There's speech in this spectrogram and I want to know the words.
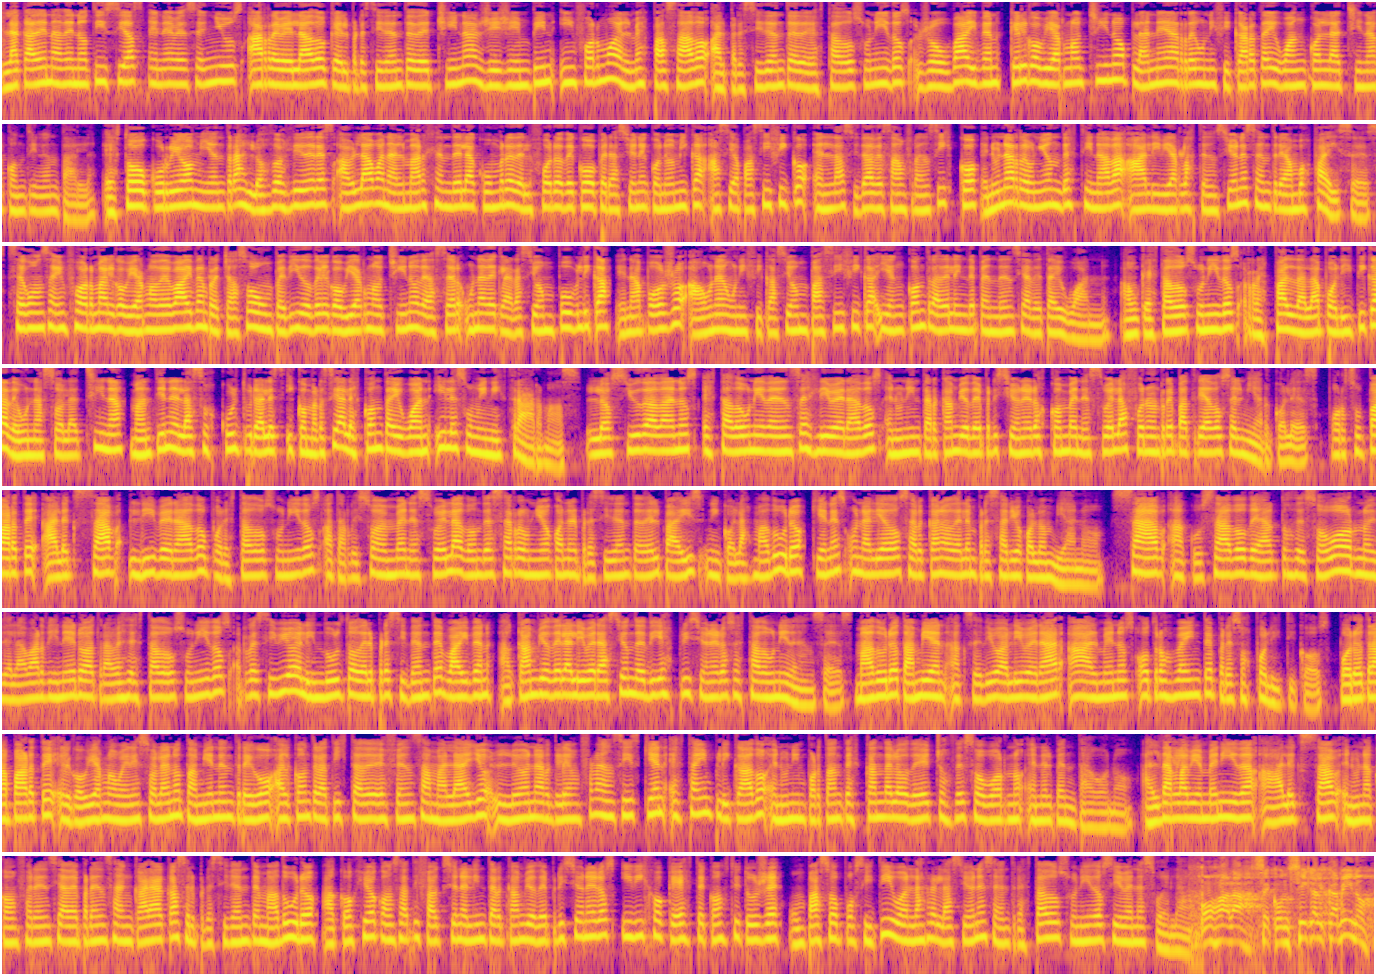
La cadena de noticias NBC News ha revelado que el presidente de China, Xi Jinping, informó el mes pasado al presidente de Estados Unidos, Joe Biden, que el gobierno chino planea reunificar Taiwán con la China continental. Esto ocurrió mientras los dos líderes hablaban al margen de la cumbre del Foro de Cooperación Económica Asia-Pacífico en la ciudad de San Francisco, en una reunión destinada a aliviar las tensiones entre ambos países. Según se informa, el gobierno de Biden rechazó un pedido del gobierno chino de hacer una declaración pública en apoyo a una unificación pacífica y en contra de la independencia de Taiwán. Aunque Estados Unidos respalda la política de una sola China, mantiene lazos culturales y comerciales con Taiwán y le suministra armas. Los ciudadanos estadounidenses liberados en un intercambio de prisioneros con Venezuela fueron repatriados el miércoles. Por su parte, Alex Saab, liberado por Estados Unidos, aterrizó en Venezuela donde se reunió con el presidente del país, Nicolás Maduro, quien es un aliado cercano del empresario colombiano. Saab, acusado de actos de soborno y de lavar dinero a través de Estados Unidos, recibió el indulto del presidente Biden a cambio de la liberación de 10 prisioneros estadounidenses. Maduro también accedió a liberar a al menos otros 20 presos políticos. Por otra parte, el gobierno venezolano también entregó al contratista de defensa malayo Leonard Glenn Francis, quien está implicado en un importante escándalo de hechos de soborno en el Pentágono. Al dar la bienvenida a Alex Saab en una conferencia de prensa en Caracas, el presidente Maduro acogió con satisfacción el intercambio de prisioneros y dijo que este constituye un paso positivo en las relaciones entre Estados Unidos y Venezuela. Ojalá se consiga el camino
